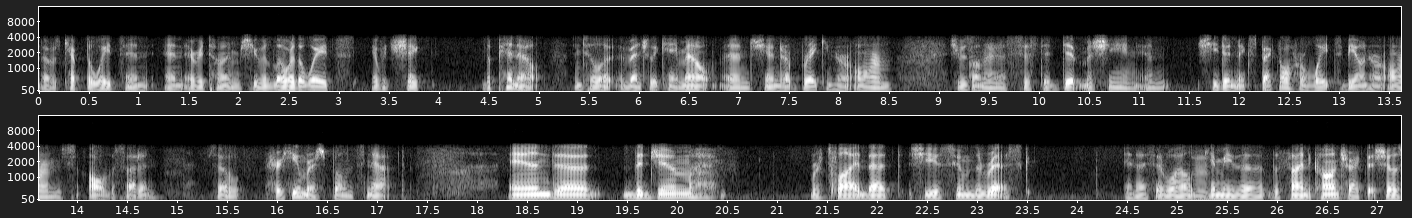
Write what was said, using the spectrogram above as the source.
that was kept the weights in. And every time she would lower the weights, it would shake the pin out until it eventually came out, and she ended up breaking her arm. She was on an assisted dip machine, and she didn't expect all her weight to be on her arms all of a sudden. So her humerus bone snapped. And uh, the gym replied that she assumed the risk. And I said, "Well, mm. give me the the signed contract that shows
